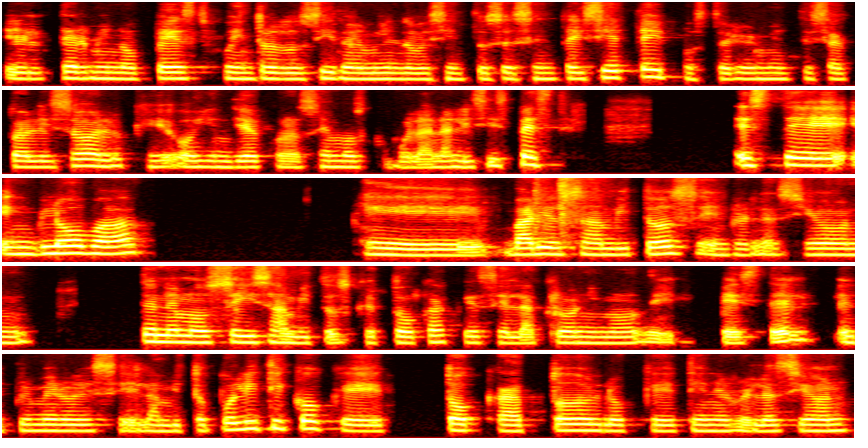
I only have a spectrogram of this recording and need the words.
el término PEST fue introducido en 1967 y posteriormente se actualizó a lo que hoy en día conocemos como el análisis PEST. Este engloba eh, varios ámbitos en relación, tenemos seis ámbitos que toca, que es el acrónimo de PESTEL. El primero es el ámbito político, que toca todo lo que tiene relación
